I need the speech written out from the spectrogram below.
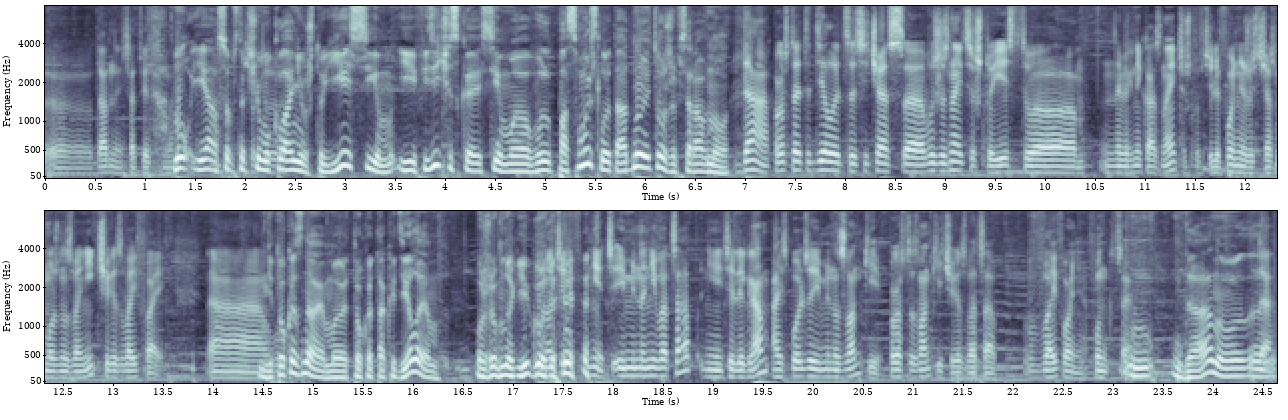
э, данные, соответственно. Ну, я, собственно, к чему клоню, что есть сим и физическая сим э, по смыслу это одно и то же все равно. Да, просто это делается сейчас, э, вы же знаете, что есть, э, наверняка знаете, что в телефоне же сейчас можно звонить через Wi-Fi. Не только знаем, мы только так и делаем уже многие годы. Телеф... Нет, именно не WhatsApp, не Telegram, а используя именно звонки. Просто звонки через WhatsApp. В iPhone функция. Да, ну... Да.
